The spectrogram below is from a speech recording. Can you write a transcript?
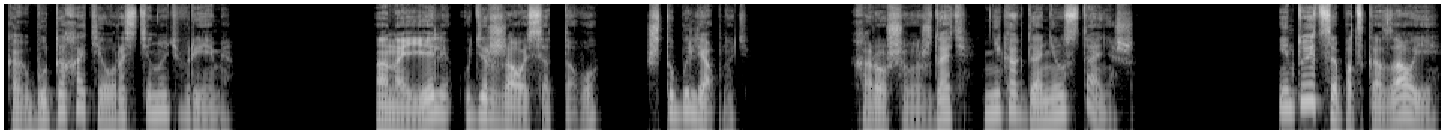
как будто хотел растянуть время. Она еле удержалась от того, чтобы ляпнуть. Хорошего ждать никогда не устанешь. Интуиция подсказала ей,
